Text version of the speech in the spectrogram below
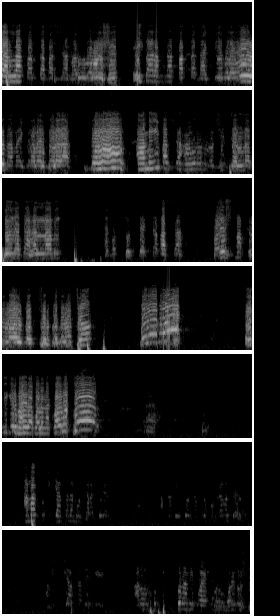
হে আল্লাহ বান্দা বাদশাহ হারুন আর রশিদ। এইবার আল্লাহ বান্দা ডাক দিয়ে বলে, ও নামাই গ্রামের দলেরা বলো, আমি বাদশাহ হারুন আর রশিদ জান্নাতি না জাহান্নামী? এখন ছোট্ট একটা বাচ্চা, বয়স মাত্র নয় বছর, কত বছর। এইদিকের ভাইরা বলে না, কয় বছর?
